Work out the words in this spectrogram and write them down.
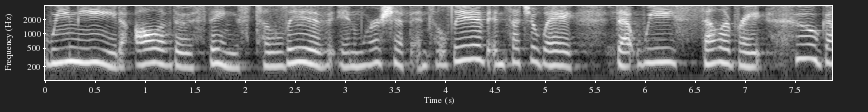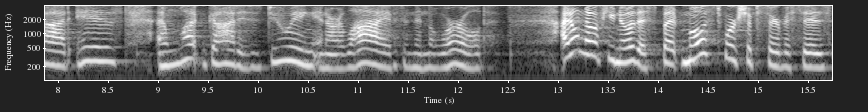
We need all of those things to live in worship and to live in such a way that we celebrate who God is and what God is doing in our lives and in the world. I don't know if you know this, but most worship services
